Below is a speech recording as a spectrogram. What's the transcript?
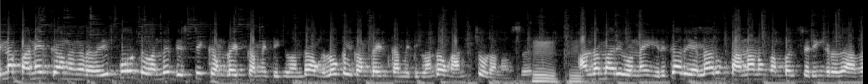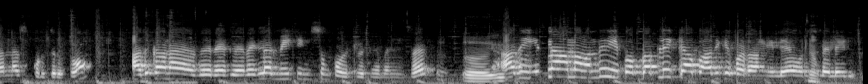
என்ன பண்ணிருக்காங்கிற ரிப்போர்ட் வந்து டிஸ்ட்ரிக்ட் கம்ப்ளைண்ட் கமிட்டிக்கு வந்து அவங்க லோக்கல் கம்ப்ளைண்ட் கமிட்டிக்கு வந்து அவங்க அனுப்பிச்சு விடணும் சார் அந்த மாதிரி ஒண்ணு இருக்கு. அது எல்லாரும் பண்ணணும் கம்பல்சரிங்கிறது அவேர்னஸ் கொடுத்துருக்கோம். அதுக்கான ரெகுலர் மீட்டிங்ஸும் போயிட்டு இருக்குதுங்க சார். அது இல்லாம வந்து இப்போ பப்ளிக்கா பாதிக்கப்படுறாங்க இல்லையா ஒரு சில லேடிஸ்.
